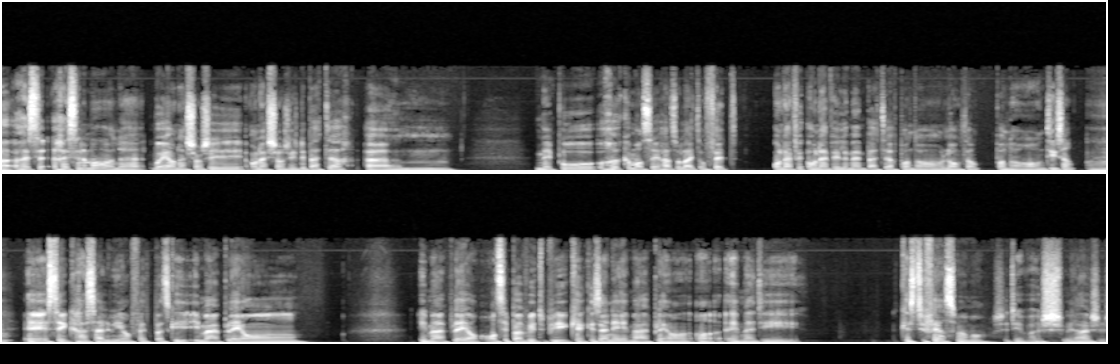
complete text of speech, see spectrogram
Euh, réc- récemment, on a, ouais, on a changé, on a changé de batteur. Euh, mais pour recommencer Razorlight, en fait, on avait, on avait le même batteur pendant longtemps, pendant dix ans. Mhm. Et c'est grâce à lui, en fait, parce qu'il il m'a appelé en. Il m'a appelé, on, on s'est pas vu depuis quelques années, il m'a appelé en, et m'a dit Qu'est-ce que tu fais en ce moment? J'ai dit ouais, Je suis là, je,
